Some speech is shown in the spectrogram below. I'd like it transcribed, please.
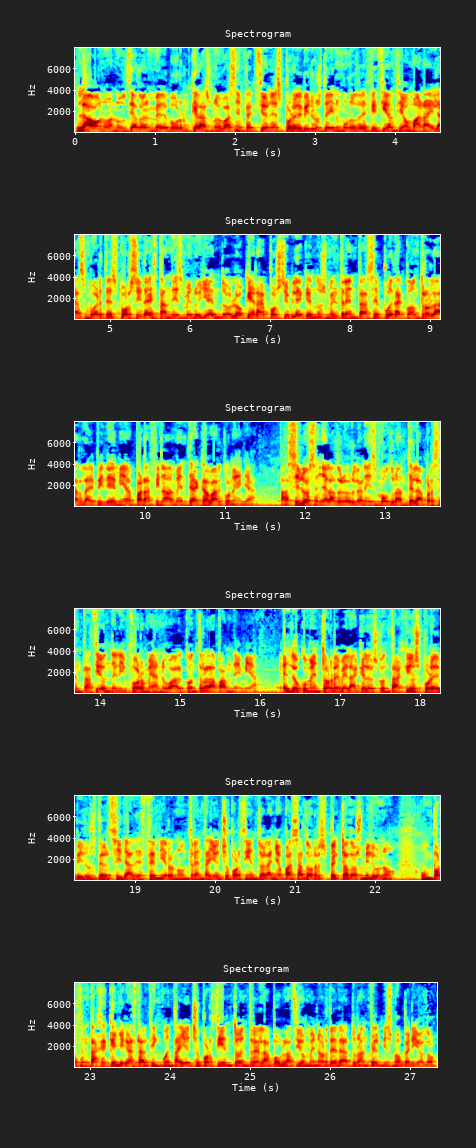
La ONU ha anunciado en Melbourne que las nuevas infecciones por el virus de inmunodeficiencia humana y las muertes por SIDA están disminuyendo, lo que hará posible que en 2030 se pueda controlar la epidemia para finalmente acabar con ella. Así lo ha señalado el organismo durante la presentación del informe anual contra la pandemia. El documento revela que los contagios por el virus del SIDA descendieron un 38% el año pasado respecto a 2001, un porcentaje que llega hasta el 58% entre la población menor de edad durante el mismo periodo.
